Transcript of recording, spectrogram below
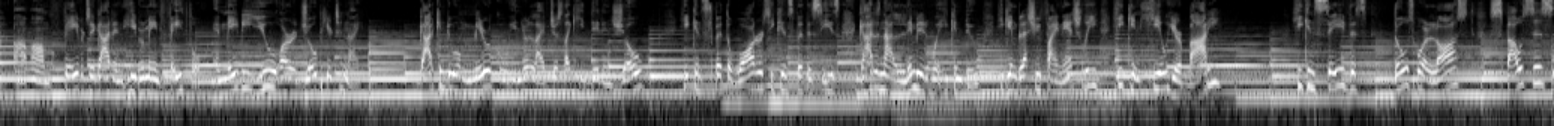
um, um, favor to God and he remained faithful. And maybe you are a Job here tonight. God can do a miracle in your life just like he did in Job. He can split the waters. He can split the seas. God is not limited in what he can do. He can bless you financially. He can heal your body. He can save this, those who are lost, spouses,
